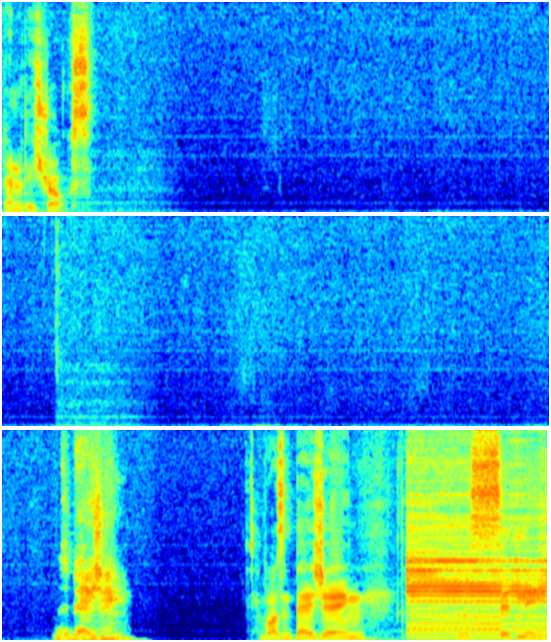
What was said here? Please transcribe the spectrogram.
penalty strokes? Was it Beijing? It wasn't Beijing. It was Sydney.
